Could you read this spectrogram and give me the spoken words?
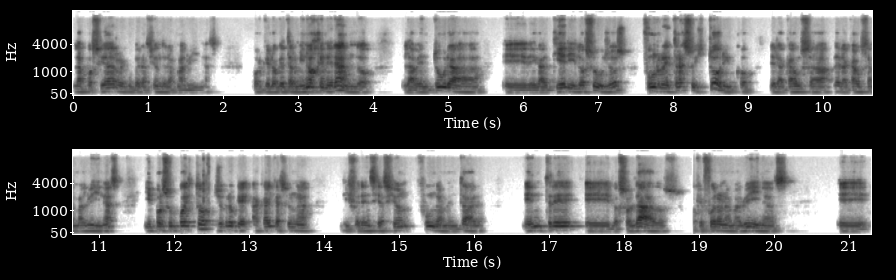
la posibilidad de recuperación de las Malvinas. Porque lo que terminó generando la aventura eh, de Galtieri y los suyos fue un retraso histórico de la causa, de la causa Malvinas. Y por supuesto, yo creo que acá hay que hacer una diferenciación fundamental entre eh, los soldados que fueron a Malvinas, eh,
